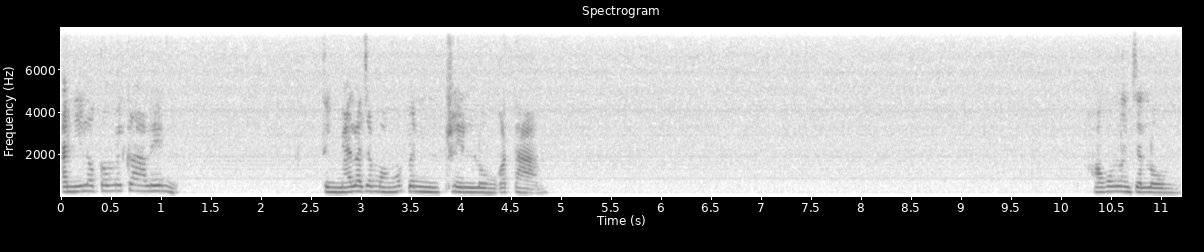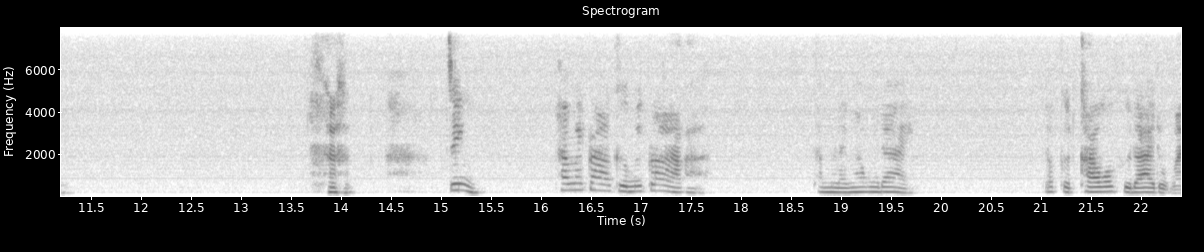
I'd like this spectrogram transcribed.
อันนี้เราก็ไม่กล้าเล่น ถึงแม้เราจะมองว่าเป็นเทรนลงก็ตามเขากำลังจะลง จริง ถ้าไม่กล้าคือไม่กล้าค่ะทำอะไรมากไม่ได้ แล้วเกิดเข้าก็คือได้ถูกไหม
